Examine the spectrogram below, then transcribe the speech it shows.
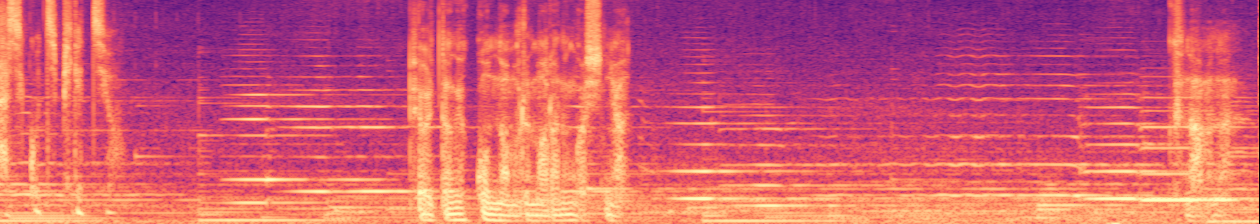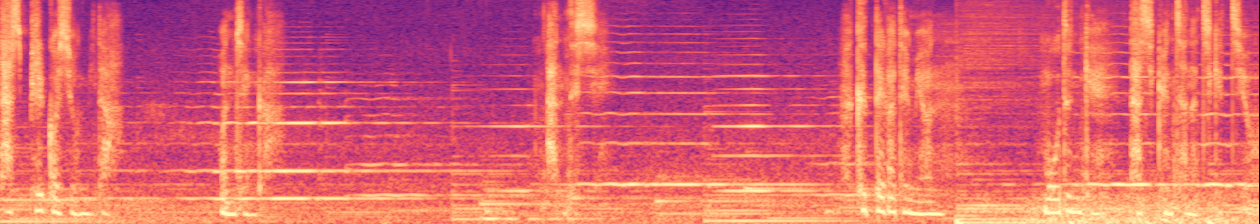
다시 꽃이 피겠지요. 별땅의 꽃나무를 말하는 것이냐? 필 것이옵니다. 언젠가. 반드시. 그때가 되면 모든 게 다시 괜찮아지겠지요.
